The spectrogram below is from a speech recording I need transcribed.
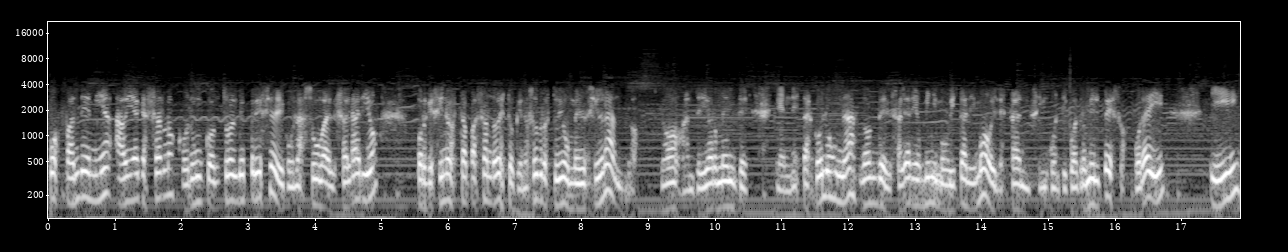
post pandemia había que hacerlo con un control de precio y con una suba del salario, porque si no está pasando esto que nosotros estuvimos mencionando ¿no? anteriormente en estas columnas, donde el salario mínimo vital y móvil está en 54 mil pesos por ahí, y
